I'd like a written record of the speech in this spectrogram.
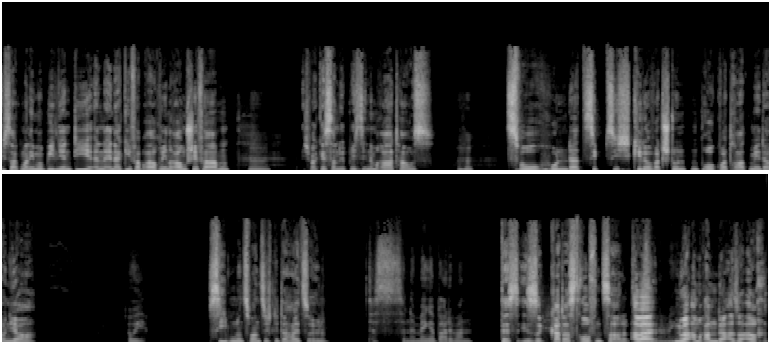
ich sag mal, Immobilien, die einen Energieverbrauch wie ein Raumschiff haben. Mhm. Ich war gestern übrigens in einem Rathaus. Mhm. 270 Kilowattstunden pro Quadratmeter und Jahr. Ui. 27 Liter Heizöl. Das ist eine Menge Badewannen. Das ist eine Katastrophenzahl. Aber nur am Rande. Also auch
